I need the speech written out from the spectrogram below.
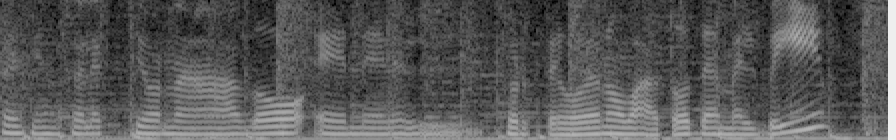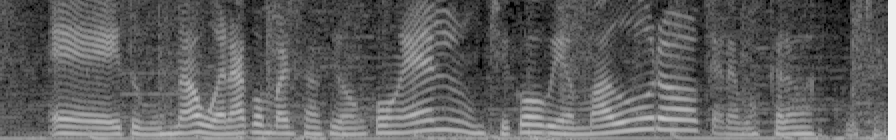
recién seleccionado en el sorteo de novatos de MLB. Eh, y tuvimos una buena conversación con él, un chico bien maduro, queremos que los escuchen.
